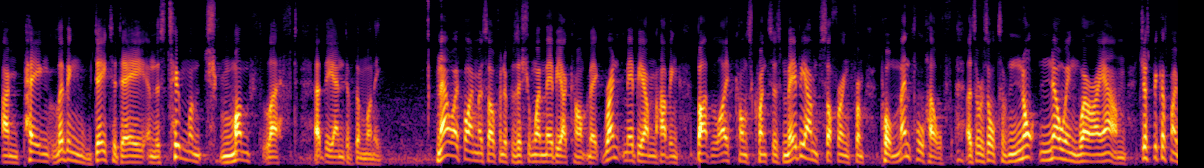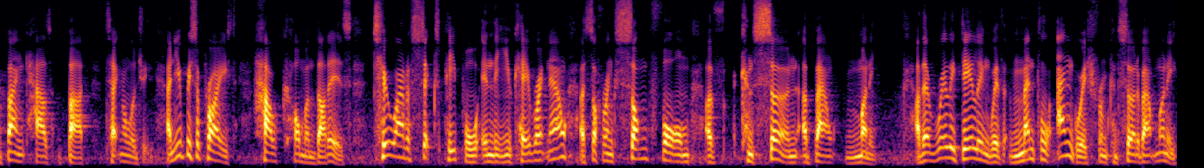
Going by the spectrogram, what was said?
I'm paying, living day to day, and there's too much month left at the end of the money. Now I find myself in a position where maybe I can't make rent, maybe I'm having bad life consequences, maybe I'm suffering from poor mental health as a result of not knowing where I am just because my bank has bad technology. And you'd be surprised how common that is. Two out of six people in the UK right now are suffering some form of concern about money. And they're really dealing with mental anguish from concern about money.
